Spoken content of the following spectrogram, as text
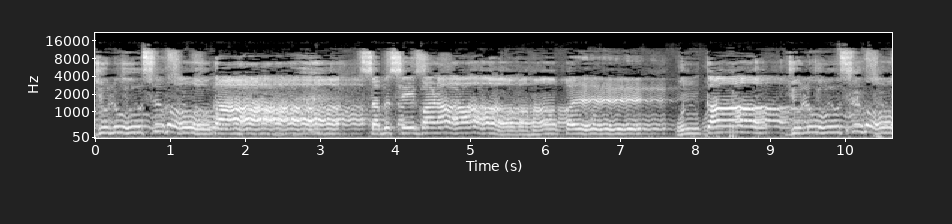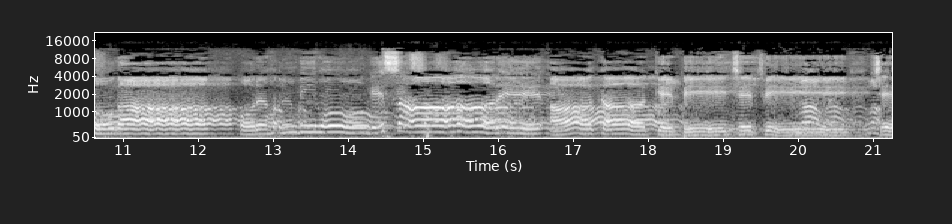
جلوس ہوگا۔ سب سے بڑا وہاں پر ان کا پیچھے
